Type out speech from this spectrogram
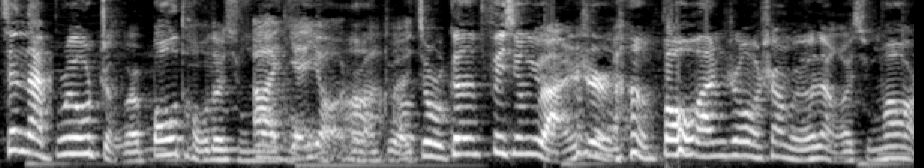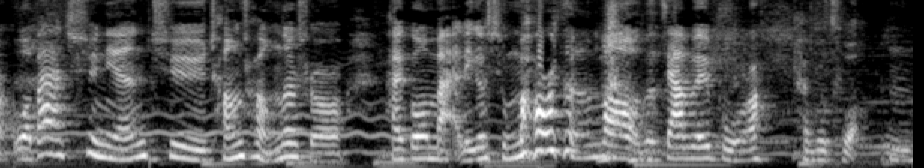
现在不是有整个包头的熊猫啊，也有是吧？对，就是跟飞行员似的，包完之后上面有两个熊猫耳。我爸去年去长城的时候，还给我买了一个熊猫的帽子加围脖，还不错。嗯，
